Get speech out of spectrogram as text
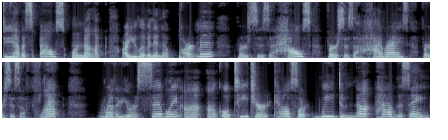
Do you have a spouse or not? Are you living in an apartment versus a house versus a high rise versus a flat? Whether you're a sibling, aunt, uncle, teacher, counselor, we do not have the same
